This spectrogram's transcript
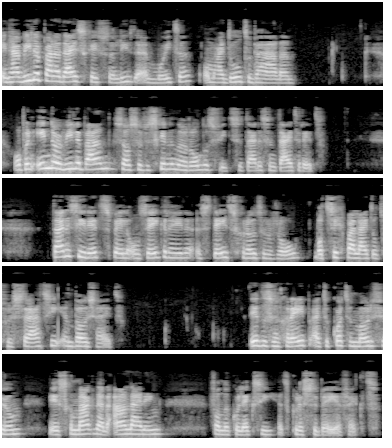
In haar wielerparadijs geeft ze liefde en moeite om haar doel te behalen. Op een indoor wielenbaan zal ze verschillende rondes fietsen tijdens een tijdrit. Tijdens die rit spelen onzekerheden een steeds grotere rol, wat zichtbaar leidt tot frustratie en boosheid. Dit is een greep uit de korte modefilm die is gemaakt naar de aanleiding van de collectie Het Cluster B-effect.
